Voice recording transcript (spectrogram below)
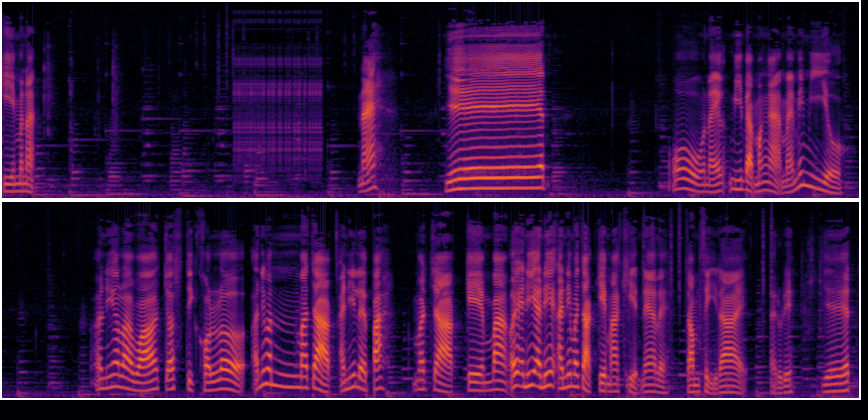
กินมันอะนะ เย็ด โอ้ ไหน มีแบบมังงะไหมไม่มีอยู่ อันนี้อะไรวะ Justice Color อันนี้มันมาจากอันนี้เลยปะ มาจากเกมบ้าง เอ้ย อันนี้ อันนี้ อันนี้มาจากเกมอาร์เคดแน่เลยจำสีได้ ไหนดูดิ เยสโค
